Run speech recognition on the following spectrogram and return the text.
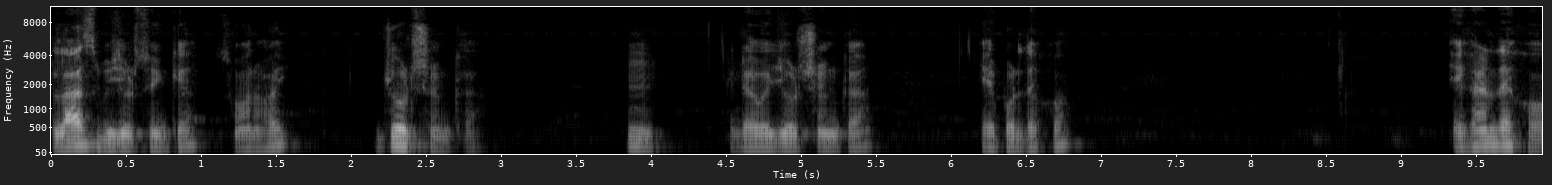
প্লাস বিজোড় সংখ্যা সমান হয় জোড় সংখ্যা। হুম, এটা হবে জোড় সংখ্যা। এরপর দেখো, এখানে দেখো,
